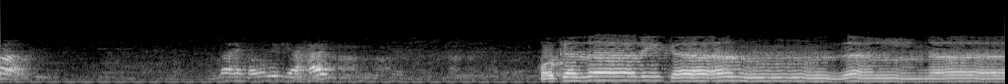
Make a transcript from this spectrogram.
أكبر. الله يقويك يا حاج. وكذلك أنزلناه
